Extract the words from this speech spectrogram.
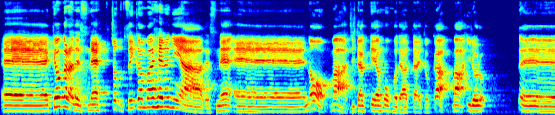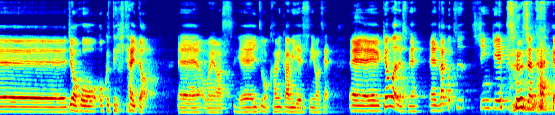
えー、今日からですね、ちょっと椎間板ヘルニアですね、えー、の、まあ、自宅ケア方法であったりとか、まあ、いろいろ、えー、情報を送っていきたいと、えー、思います。えー、いつもカミカミです。すいません。えー、今日はですね、えー、座骨神経痛じゃない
